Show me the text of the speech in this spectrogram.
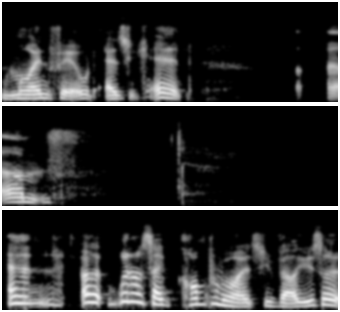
minefield as you can. Um and uh, when i say compromise your values uh,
